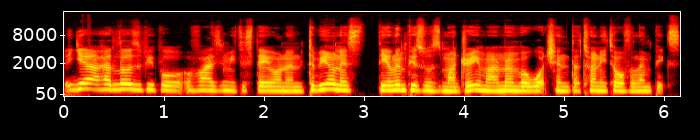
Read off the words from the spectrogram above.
Yeah, I had loads of people advising me to stay on. And to be honest, the Olympics was my dream. I remember watching the 2012 Olympics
